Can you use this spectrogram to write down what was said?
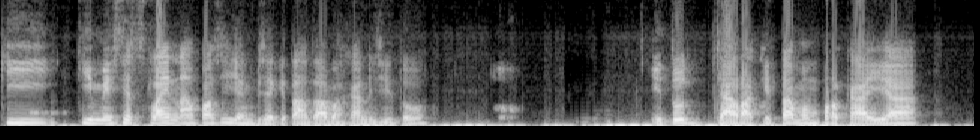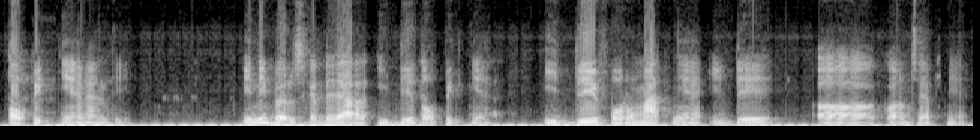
key key message lain apa sih yang bisa kita tambahkan di situ. Itu cara kita memperkaya topiknya nanti. Ini baru sekedar ide topiknya, ide formatnya, ide uh, konsepnya.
